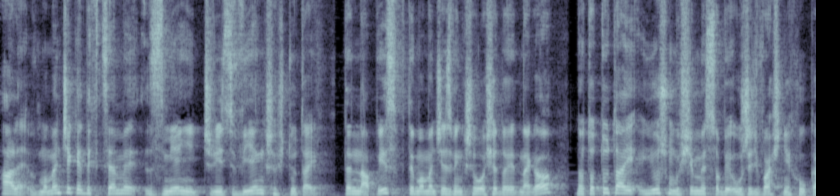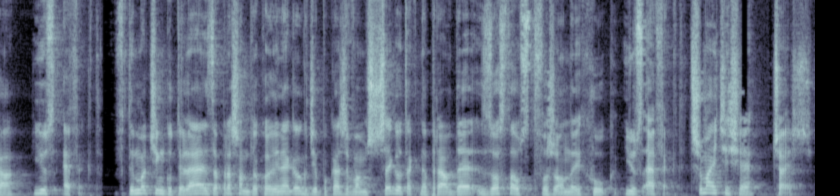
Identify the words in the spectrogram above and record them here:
Ale w momencie, kiedy chcemy zmienić, czyli zwiększyć tutaj ten napis, w tym momencie zwiększyło się do jednego, no to tutaj już musimy sobie użyć właśnie hooka useEffect. W tym odcinku tyle, zapraszam do kolejnego, gdzie pokażę Wam z czego tak naprawdę został stworzony hook useEffect. Trzymajcie się, cześć!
